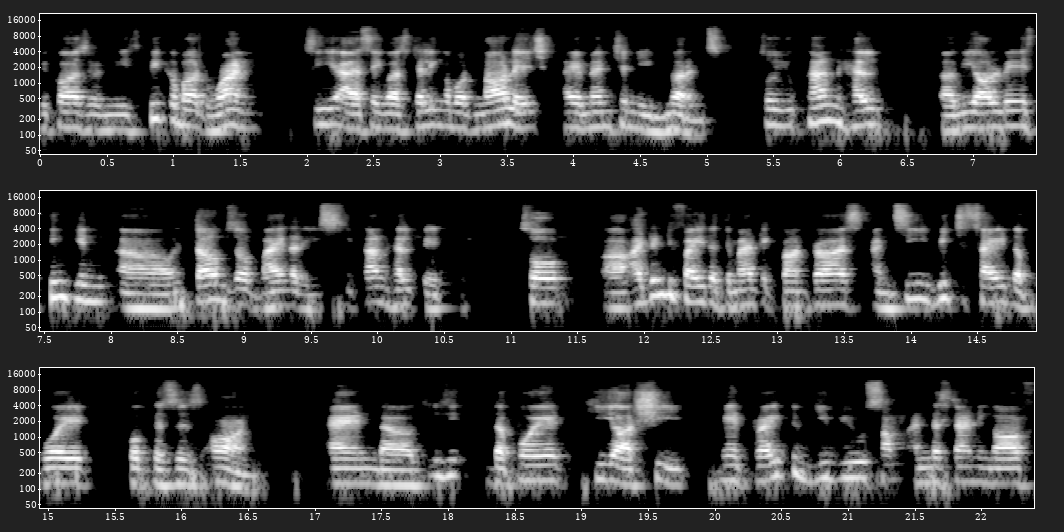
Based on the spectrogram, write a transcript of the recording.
because when we speak about one, see, as I was telling about knowledge, I mentioned ignorance. So you can't help, uh, we always think in, uh, terms of binaries, you can't help it. So uh, identify the thematic contrast and see which side the poet focuses on. And uh, he, the poet, he or she, may try to give you some understanding of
